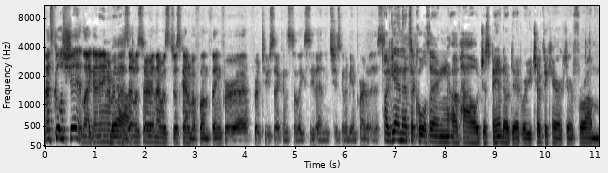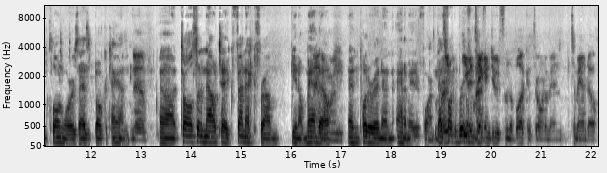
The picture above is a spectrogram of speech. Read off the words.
that's cool shit. Like, I didn't even realize Yeah. that was her, and that was just kind of a fun thing for uh, for two seconds to like see that, and she's going to be a part of this. Again, that's a cool thing of how just Mando did, where you took a character from Clone Wars as Bo Katan Yeah, uh, to all of a sudden now take Fennec from, you know, Mando, and- and put her in an animated form. That's Right. fucking brutal. Even Right. taking dude from the book and throwing him in to Mando.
